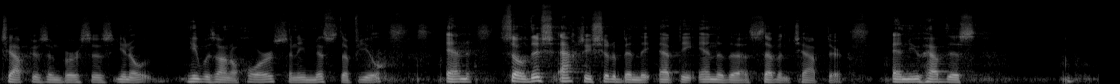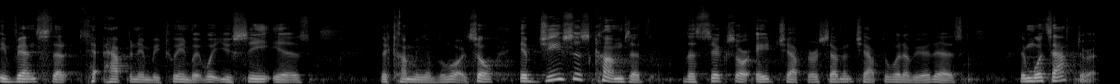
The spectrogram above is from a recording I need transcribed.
chapters and verses, you know, he was on a horse and he missed a few. And so this actually should have been the, at the end of the seventh chapter. And you have this events that t- happen in between, but what you see is the coming of the Lord. So if Jesus comes at the sixth or eighth chapter or seventh chapter, whatever it is, then what's after it?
